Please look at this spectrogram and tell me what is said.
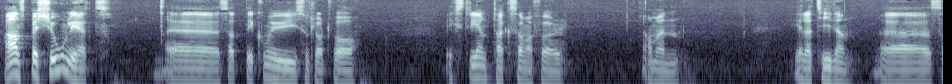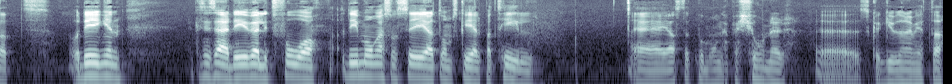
Hans personlighet. Så att det kommer vi såklart vara extremt tacksamma för. Ja men hela tiden. Uh, så att, och det är ingen, jag kan säga så här, det är väldigt få, det är många som säger att de ska hjälpa till. Uh, jag har stött på många personer, uh, ska gudarna veta,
